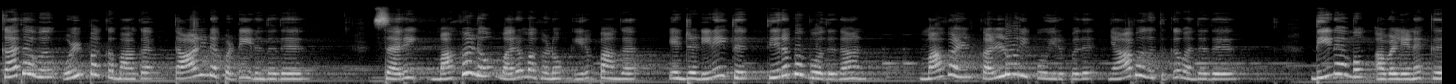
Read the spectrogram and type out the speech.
கதவு உள்பக்கமாக தாளிடப்பட்டு இருந்தது. சரி மகளும் மருமகனும் இருப்பாங்க என்று நினைத்து திரும்பும்போதுதான் மகள் கல்லூரி போயிருப்பது ஞாபகத்துக்கு வந்தது. தினமும் அவள் எனக்கு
